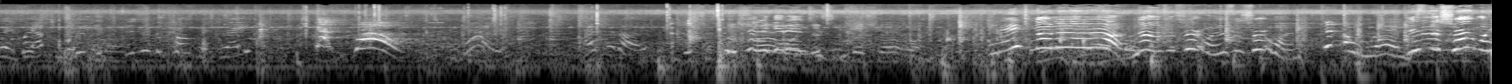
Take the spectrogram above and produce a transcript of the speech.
Wait, wait, this is the purpose, right? Let's go! This is the short one. It is? No, no, no, no, no. No, this is the short one. This is the short one. Get away. This is the short one. This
